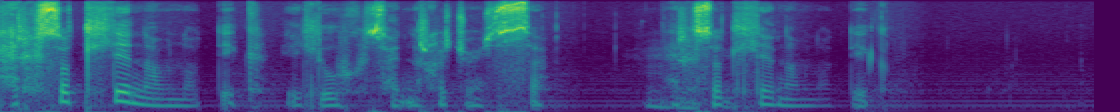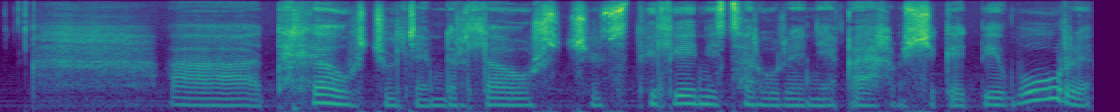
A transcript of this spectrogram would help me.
тарих судлалын номнуудыг илүү их сонирхож уншсан. Тарих судлалын номнуудыг а тархиа өөрчүүлж амьдралаа өөрчил сэтгэлгээний цар хүрээний гайхамшиг гэд би бүр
